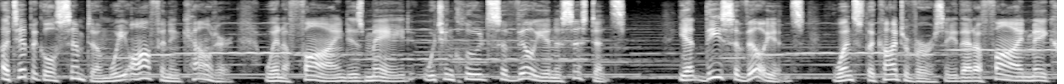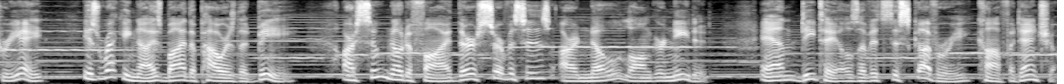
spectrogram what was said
A typical symptom we often encounter when a find is made which includes civilian assistance. Yet these civilians, once the controversy that a find may create is recognized by the powers that be, are soon notified their services are no longer needed, and details of its discovery confidential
